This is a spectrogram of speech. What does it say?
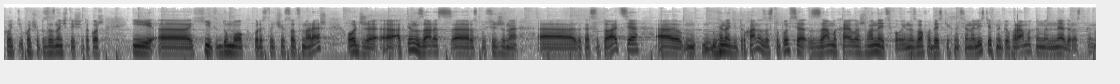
хоч- хочу зазначити, що також і е, хід думок користувачів соцмереж. Отже, е, активно зараз е, розповсюджена е, така ситуація. Е, Геннадій Труханов заступився за Михайла Жванецького і назвав одеських націоналістів напівграмотними недоростками.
